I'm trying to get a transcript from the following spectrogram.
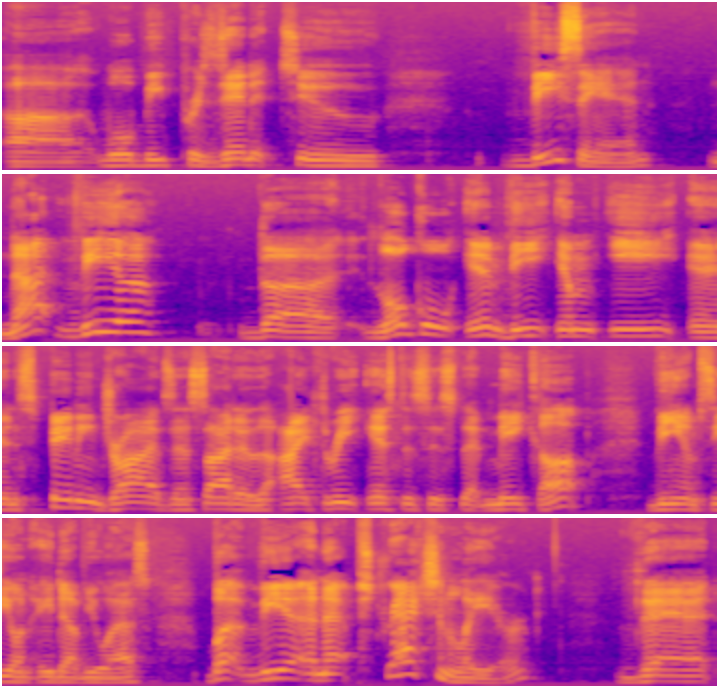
uh, will be presented to vSAN, not via the local NVMe and spinning drives inside of the i3 instances that make up VMC on AWS, but via an abstraction layer that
